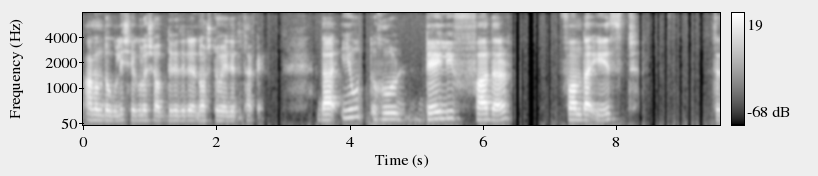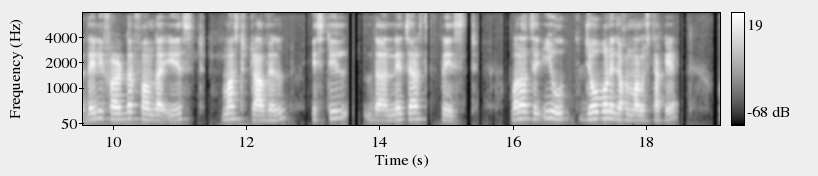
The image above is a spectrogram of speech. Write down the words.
আনন্দগুলি, সেগুলো সব ধীরে ধীরে নষ্ট হয়ে যেতে থাকে। The youth who daily father from the east the daily farther from the east must travel still the nature's priest বলা হচ্ছে ইউথ যৌবনে যখন মানুষ থাকে who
